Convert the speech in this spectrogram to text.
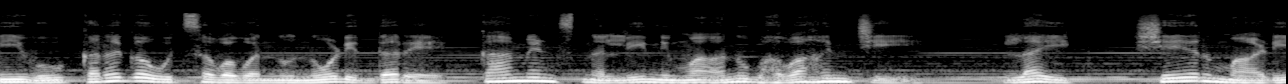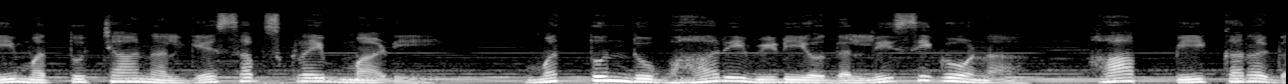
ನೀವು ಕರಗ ಉತ್ಸವವನ್ನು ನೋಡಿದ್ದರೆ ಕಾಮೆಂಟ್ಸ್ನಲ್ಲಿ ನಿಮ್ಮ ಅನುಭವ ಹಂಚಿ. ಲೈಕ್, ಶೇರ್ ಮಾಡಿ ಮತ್ತು ಚಾನಲ್ಗೆ ಸಬ್ಸ್ಕ್ರೈಬ್ ಮಾಡಿ. ಮತ್ತೊಂದು ಭಾರಿ ವಿಡಿಯೋದಲ್ಲಿ ಸಿಗೋಣ. ಹಾಪ್ಪಿ ಕರಗ.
